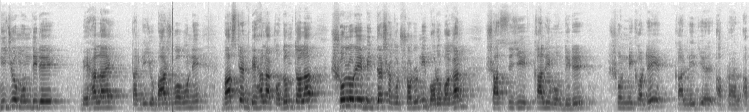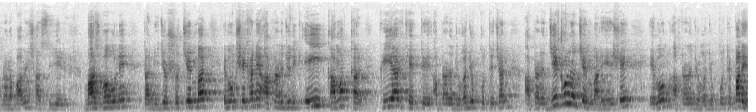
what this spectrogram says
নিজ মন্দিরে বেহালায়, তার নিজ বাসভবনে বাসস্ট্যান্ড বেহালা কদমতলা, ষোলোরে বিদ্যাসাগর সরণি বড়বাগান শাস্ত্রীজির কালী মন্দিরের সন্নিকটে, কালী আপনার, আপনারা পাবেন শাস্ত্রীজির বাসভবনে তার নিজস্ব চেম্বার এবং সেখানে আপনারা যদি এই কামাক্ষার ক্রিয়ার ক্ষেত্রে আপনারা যোগাযোগ করতে চান, আপনারা যে কোনো চেম্বারে এসে এবং আপনারা যোগাযোগ করতে পারেন।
